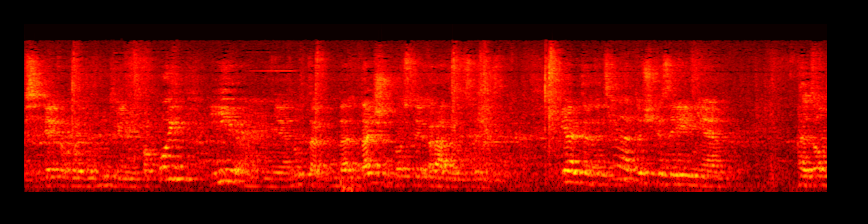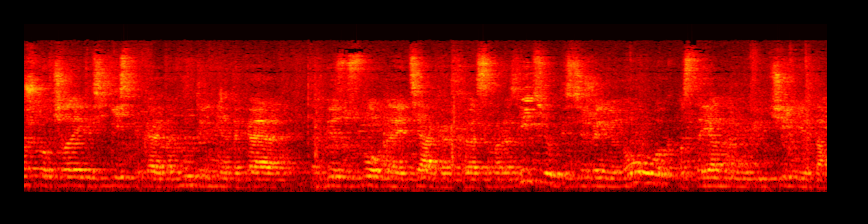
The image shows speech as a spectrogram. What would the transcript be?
в себе какой-то внутренний покой и, ну, так, дальше просто радоваться жизни. И альтернативная точка зрения о том, что в человеке есть какая-то внутренняя такая безусловная тяга к саморазвитию, к достижению нового, к постоянному увеличению там,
